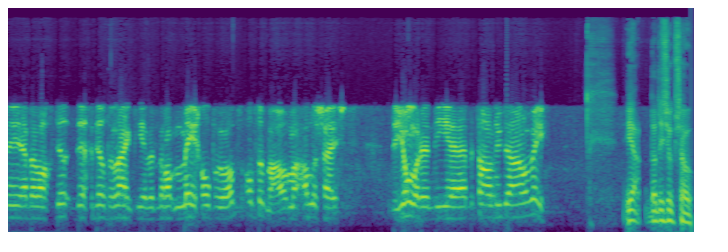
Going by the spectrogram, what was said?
die hebben wel gedeel, de gedeelte lijkt, die hebben het meegeholpen op, op te bouwen. Maar anderzijds, de jongeren die betalen nu de AOW. Ja, dat is ook zo.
